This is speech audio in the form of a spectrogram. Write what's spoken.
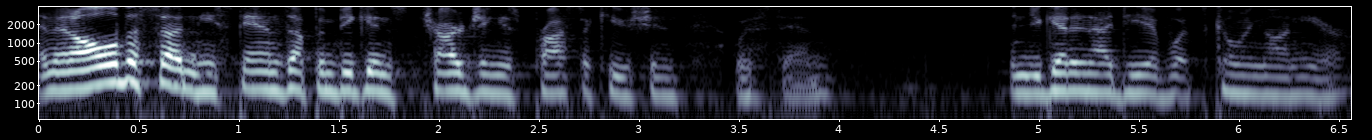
and then all of a sudden he stands up and begins charging his prosecution with sin. And you get an idea of what's going on here.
